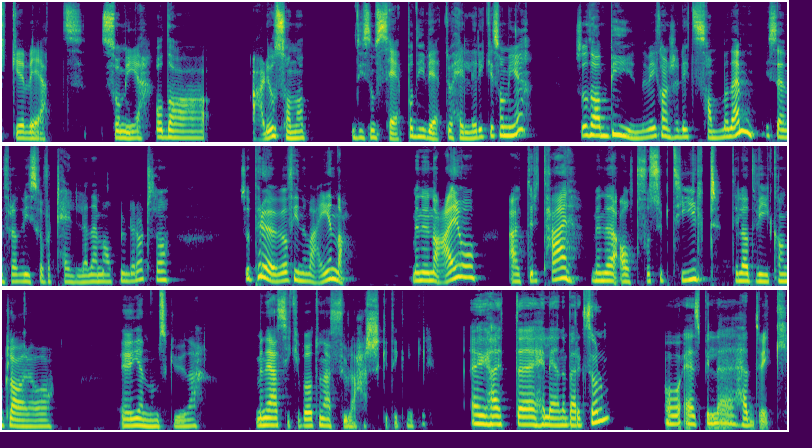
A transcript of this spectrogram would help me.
ikke vet så mye. Og da er det jo sånn at de som ser på, de vet jo heller ikke så mye. Så da begynner vi kanskje litt sammen med dem, istedenfor at vi skal fortelle dem alt mulig rart. Så, så prøver vi å finne veien, da. Men hun er jo autoritær, men det er altfor subtilt til at vi kan klare å uh, gjennomskue det. Men jeg er sikker på at hun er full av hersketeknikker. Jeg heter Helene Bergsholm, og jeg spiller Hedvig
